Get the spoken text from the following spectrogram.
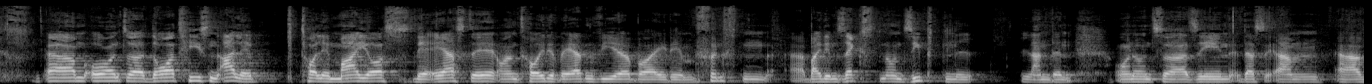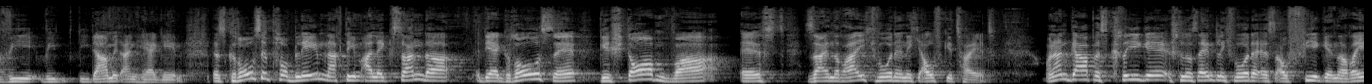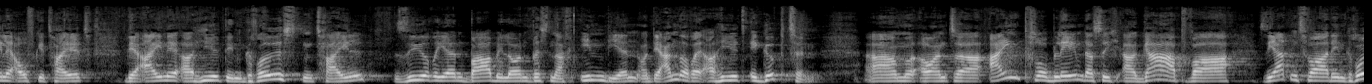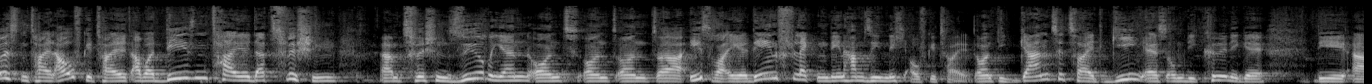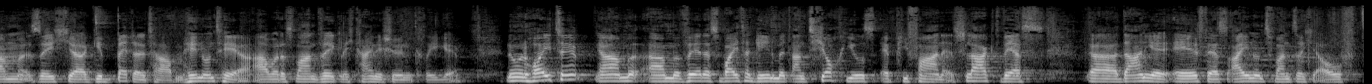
Ähm, und äh, dort hießen alle Ptolemaios der Erste und heute werden wir bei dem fünften, äh, bei dem sechsten und siebten landen und uns äh, sehen, dass, ähm, äh, wie, wie die damit einhergehen. Das große Problem, nachdem Alexander der Große gestorben war, ist, sein Reich wurde nicht aufgeteilt. Und dann gab es Kriege, schlussendlich wurde es auf vier Generäle aufgeteilt. Der eine erhielt den größten Teil, Syrien, Babylon bis nach Indien, und der andere erhielt Ägypten. Ähm, und äh, ein Problem, das sich ergab, war, sie hatten zwar den größten Teil aufgeteilt, aber diesen Teil dazwischen, ähm, zwischen Syrien und, und, und äh, Israel, den Flecken, den haben sie nicht aufgeteilt. Und die ganze Zeit ging es um die Könige die ähm, sich äh, gebettelt haben, hin und her. Aber das waren wirklich keine schönen Kriege. Nun, heute ähm, ähm, wird es weitergehen mit Antiochus Epiphanes. Schlagt Vers äh, Daniel 11, Vers 21 auf.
